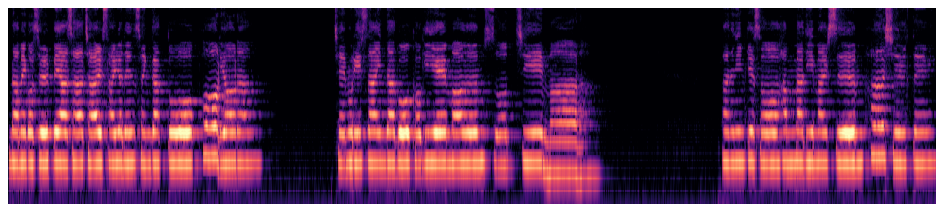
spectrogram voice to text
남의 것을 빼앗아 잘 살려는 생각도 버려라. 재물이 쌓인다고 거기에 마음 쏟지 마라. 하느님께서 한마디 말씀하실 때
